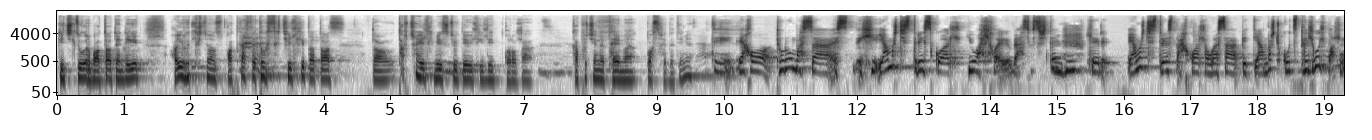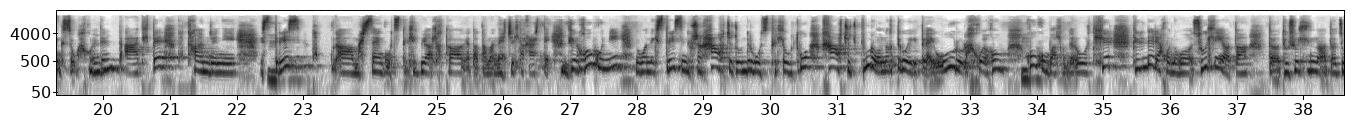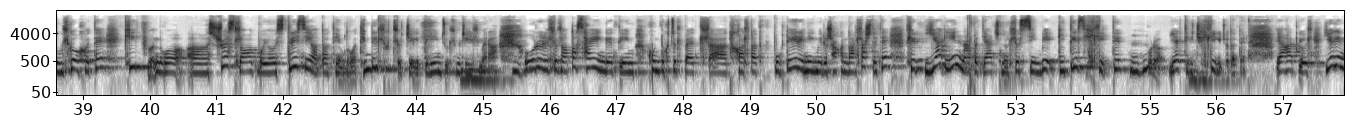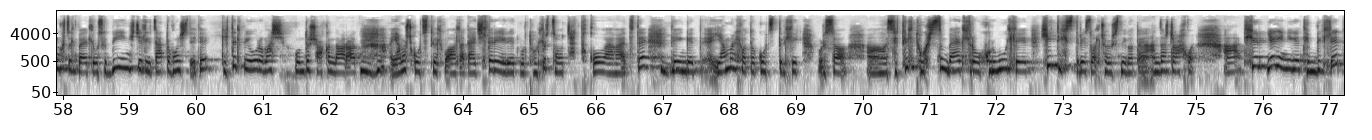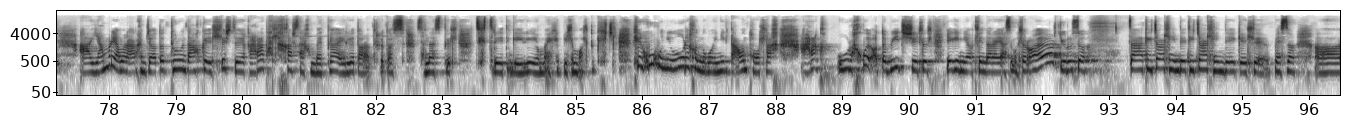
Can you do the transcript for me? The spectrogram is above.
гэж зүгээр бодоод байна. Тэгээд хоёр хөтлөгчийн бас подкастаа төгсгч хэлэхэд одоо бас одоо тавчхан хэлэх мессежүүдээ хэлээд гурлаа капучино тайма дуусах гэдэг тийм ээ. Тий. Яг уу түрүүн бас ямар ч стрессгүй бол юу болох вэ гэж би асуусан шүү дээ. Тэгэхээр ямар ч стресс байхгүй бол угаасаа бид ямар ч гүйцэтгэлгүй болно гэсэн үг байхгүй тийм. Аа тэгтээ тодорхой хэмжээний стресс маш сайн гүйцэтгэлийг бий болгодог гэдээ одоо манай хичээлээр гартыг. Тэгэхээр хувь хүний нөгөө нэг стрессийн түвшин хаа очиж өндөр гүйцэтгэл өгдөг, хаа очиж бүр унагадаг вэ гэдэг аюу өөр өөр ахгүй хувь хувь хүн болгон дээр өөр. Тэгэхээр тэрэн дээр яг нөгөө сүүлийн одоо төгсгөл нь одоо зөвлөгөө өгөхөө те keep нөгөө stress log буюу стрессийн одоо тийм нөгөө тэмдэглэл хөтлөөч гэдэг ийм зөвлөмжийг хэлмээр байгаа. Өөрөөр хэлбэл одоо сая ингээд ийм хүн нөхцөл байдал тохиолдоод бүгдээрээ нийгмээр шоконд орлоо шүү дээ те. Тэгэхээр яг энэ надад яаж нөлөөсөн юм бэ гэдгээс эхлэе тий. Бүр яг тэгж эхлэе гэж бодоод байна. Ягаад гэвэл яг энэ нөхцөл байдал үүсгэхэд би энэ хичээлийг заадаг хүн шүү дээ тий. Гэтэл би өөрөө маш өндөр шоконд ороод ямар ч гүйцэтгэлгүй болоод ажил дээрээ ирээд бүр төвлөрч сууж чадахгүй байгаад тий. Тэг ингээд ямар их одоо гүйцэтгэлийг өрсөө сэтгэл төгссөн байдал руу хөрвүүлээд хит их стресс болж хувирсныг одоо анзаарж байгаа хгүй. А тэгэхээр яг энийгээ тэмдэглээд а ямар ямар арга хэмжээ одоо түрүүнд аавх гэж хэллээ шүү дээ. Гараад алхахаар сайхан байдгаа. Эргээд ороод ирэхэд бас санаа сэтгэл цэгцрээд ингээ эргээ юм ахи бэлэн болдог гихч. Тэгэхээр хүн хүний өөрийнх нь нөгөө энийг даван туулах арга өөр ахгүй. Одоо би жишээлбэл яг энэ явдлын дараа яасан бөхлөөр ойрт ерөөсөө За тэгж байгаа л хиндэ тэгж байгаа л хиндэ гэж байсан.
